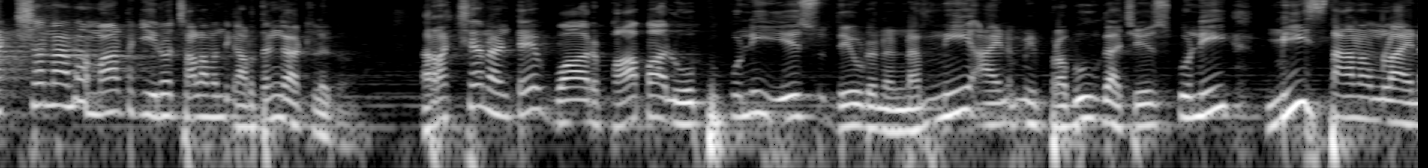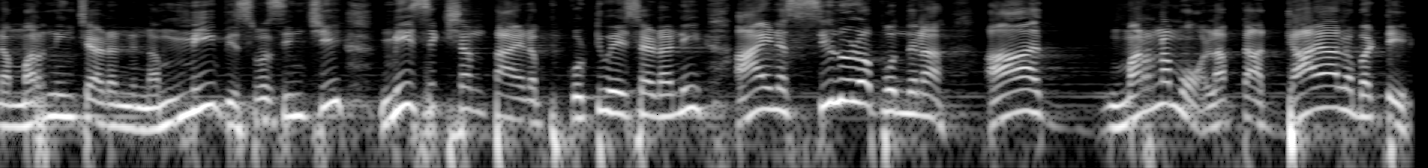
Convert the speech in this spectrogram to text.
రక్షణ అన్న మాటకి ఈరోజు చాలా మందికి అర్థం కావట్లేదు. రక్షణ అంటే వారు పాపాలు ఒప్పుకుని యేసు దేవుడిని నమ్మి ఆయన మీ ప్రభువుగా చేసుకుని మీ స్థానంలో ఆయన మరణించాడని నమ్మి విశ్వసించి మీ శిక్ష అంతా ఆయన కొట్టివేశాడని ఆయన శిలులో పొందిన ఆ మరణము లేకపోతే ఆ గాయాలు బట్టి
